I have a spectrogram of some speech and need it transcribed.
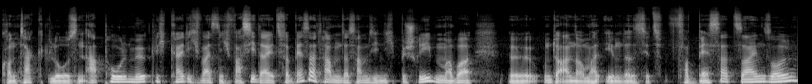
kontaktlosen Abholmöglichkeit. Ich weiß nicht, was sie da jetzt verbessert haben, das haben sie nicht beschrieben, aber äh, unter anderem halt eben, dass es jetzt verbessert sein soll,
